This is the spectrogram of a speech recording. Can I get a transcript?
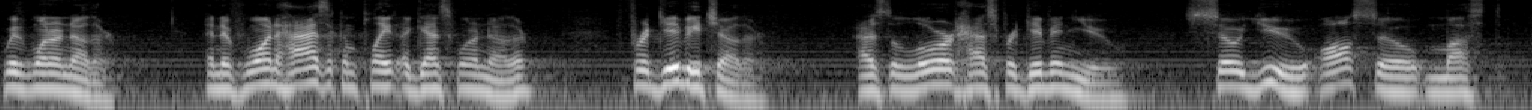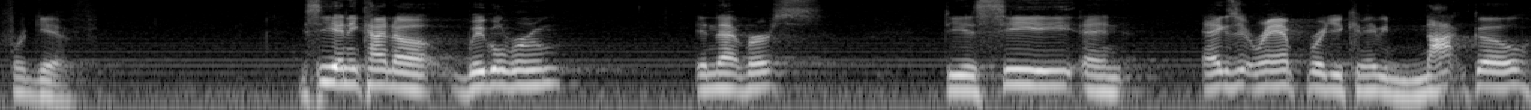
with one another. And if one has a complaint against one another, forgive each other. As the Lord has forgiven you, so you also must forgive. You see any kind of wiggle room in that verse? Do you see an exit ramp where you can maybe not go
